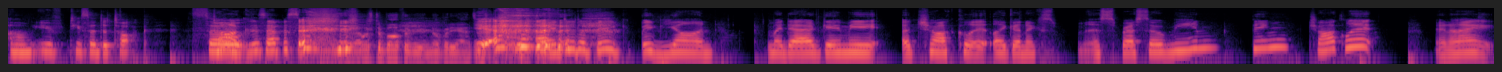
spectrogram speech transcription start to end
Um, you he said to talk. So Talk. this episode. Yeah, that was to both of you. Nobody answered. yeah. I did a big, big yawn. My dad gave me a chocolate, like an ex- espresso bean thing, chocolate, and I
